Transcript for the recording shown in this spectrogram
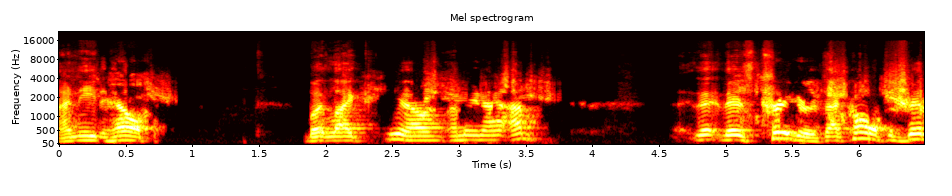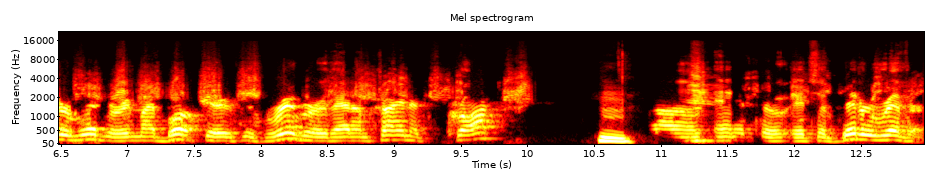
I need help. But like you know, I mean, I, th- there's triggers. I call it the bitter river in my book. There's this river that I'm trying to cross, hmm. uh, and it's a it's a bitter river.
